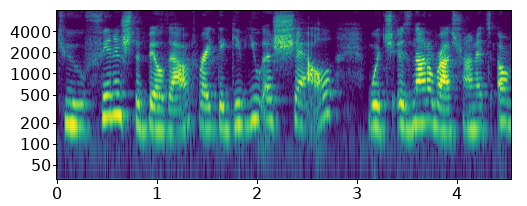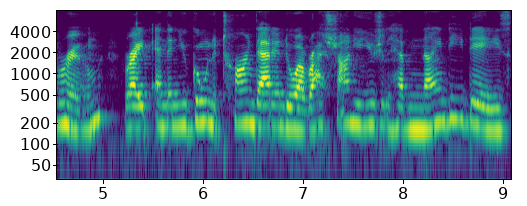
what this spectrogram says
to finish the build out right? They give you a shell which is not a restaurant it's a room right? And then you're going to turn that into a restaurant. You usually have 90 days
